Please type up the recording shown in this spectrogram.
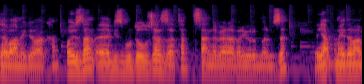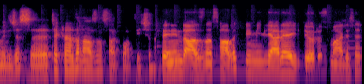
devam ediyor Hakan. O yüzden e, biz burada olacağız zaten. Seninle beraber yorumlarımızı yapmaya devam edeceğiz. E, tekrardan ağzına sağlık bu hafta için. Senin de ağzına sağlık. Bir milli araya gidiyoruz. Maalesef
